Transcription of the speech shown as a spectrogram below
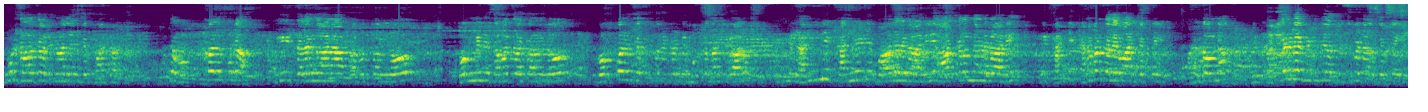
మూడు సంవత్సరాలు ఇవ్వాలని చెప్పి మాట్లాడుతున్నాం. అంటే ఒక్కరు కూడా ఈ తెలంగాణ ప్రభుత్వంలో తొమ్మిది సంవత్సరాల కాలంలో గొప్పలు చెప్పుకున్నటువంటి ముఖ్యమంత్రి గారు మీరు అన్ని కన్నీటి బాధలు కానీ ఆక్రందనలు కానీ మీ కంటి కనబడతలేవా అని చెప్పి అనుకోవునా మీరు తక్షణమే వీటి మీద దృష్టి పెట్టాలని చెప్పి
